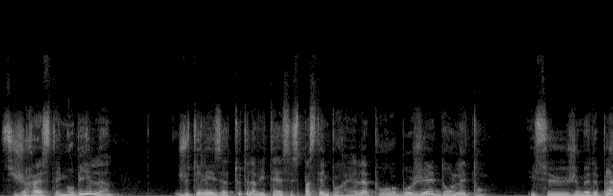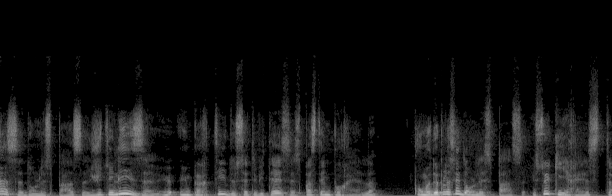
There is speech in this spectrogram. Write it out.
Si je reste immobile, j'utilise toute la vitesse espace-temporelle pour bouger dans le temps. Si je me déplace dans l'espace, j'utilise une partie de cette vitesse espace-temporelle pour me déplacer dans l'espace. Et ce qui reste,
